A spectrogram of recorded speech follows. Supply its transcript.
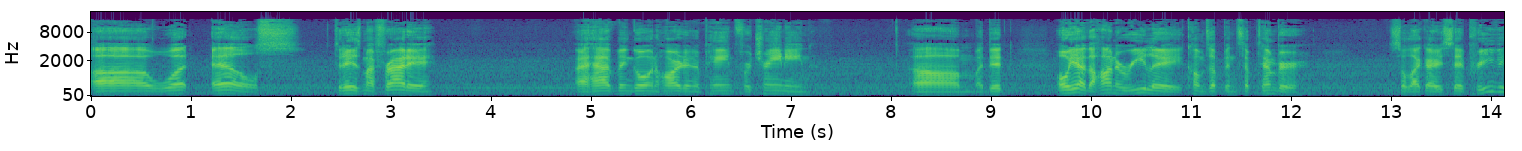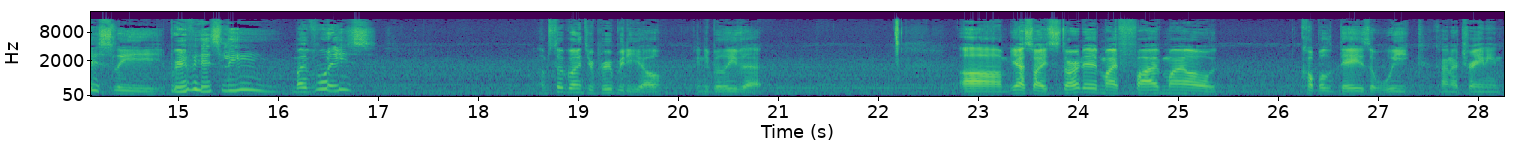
uh, what else? Today is my Friday. I have been going hard in the paint for training. Um, I did. Oh yeah, the Hana Relay comes up in September. So like I said previously, previously, my voice. I'm still going through puberty, yo. Can you believe that? Um, yeah, so I started my five mile couple days a week kind of training.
